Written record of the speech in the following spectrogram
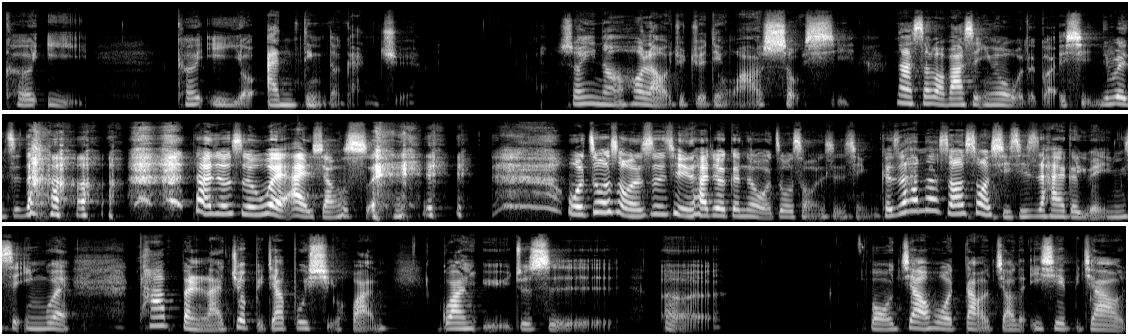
可以可以有安定的感觉。所以呢，后来我就决定我要受洗。那三宝爸是因为我的关系，你们也知道，他就是为爱相随。我做什么事情，他就跟着我做什么事情。可是他那时候受洗，其实还有一个原因，是因为他本来就比较不喜欢关于就是呃佛教或道教的一些比较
